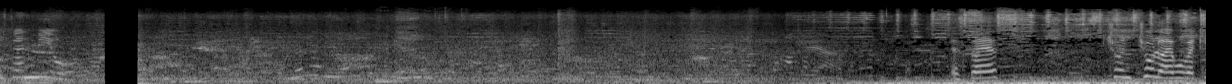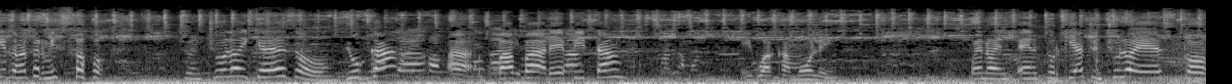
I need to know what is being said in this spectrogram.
Este es mío. Esto es chunchulo de Bubekir, dame permiso. Chunchulo y qué es eso? Yuca, ah, papa, arepita y guacamole. Bueno, en, en Turquía chunchulo es co.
